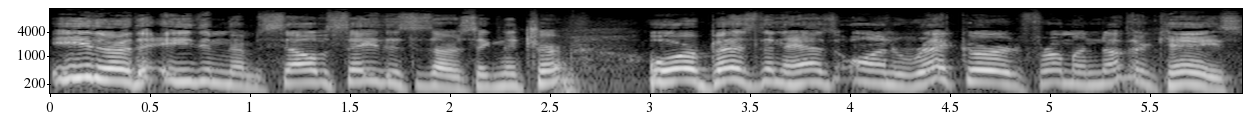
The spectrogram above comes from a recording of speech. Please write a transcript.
Either the edim themselves say this is our signature, or Besdin has on record from another case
